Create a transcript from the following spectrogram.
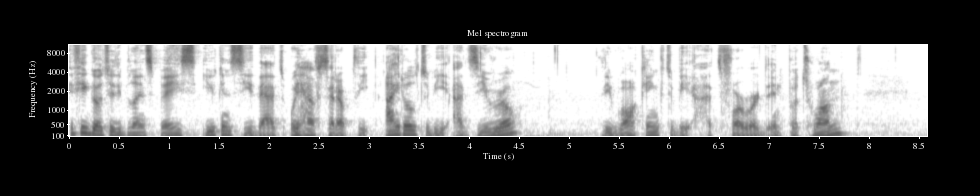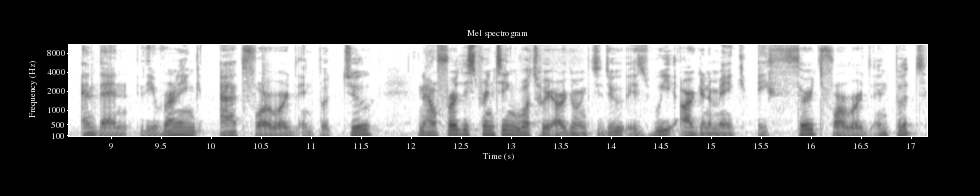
If you go to the blend space you can see that we have set up the idle to be at zero the walking to be at forward input one and then the running at forward input two. Now for the sprinting what we are going to do is we are going to make a third forward input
